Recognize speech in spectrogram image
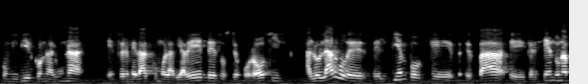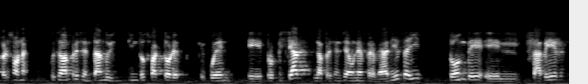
convivir con alguna enfermedad como la diabetes, osteoporosis. A lo largo del tiempo que va eh, creciendo una persona, pues se van presentando distintos factores que pueden eh, propiciar la presencia de una enfermedad. Y es ahí donde el saber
